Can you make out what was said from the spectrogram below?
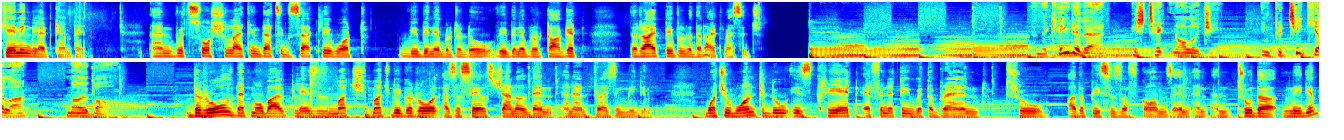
gaming-led campaign. And with social, I think that's exactly what we've been able to do. We've been able to target the right people with the right message. And the key to that is technology, in particular, mobile. The role that mobile plays is much, much bigger role as a sales channel than an advertising medium. What you want to do is create affinity with a brand through other pieces of comms and, and, and through the medium,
